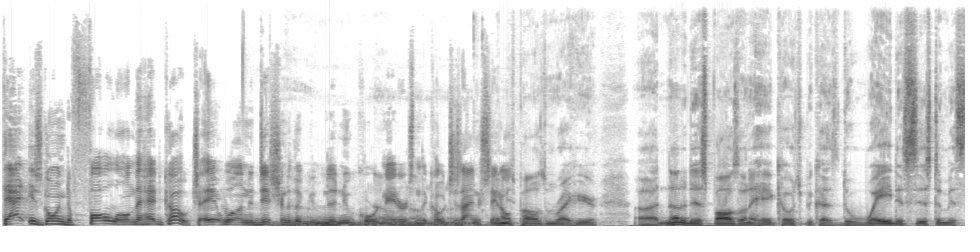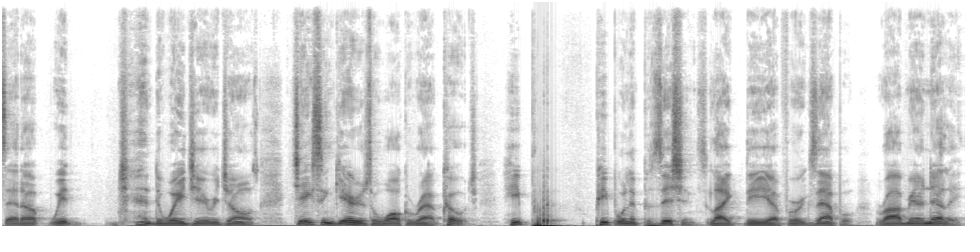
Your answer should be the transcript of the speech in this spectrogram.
that is going to fall on the head coach. It, eh, well, in addition to the, the new coordinators and the coaches, I understand. Let me pause them right here. Uh, none of this falls on the head coach because the way the system is set up with the way Jerry Jones, Jason Garrett is a walk around coach. He put people in positions like the, uh, for example, Rod Marinelli.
